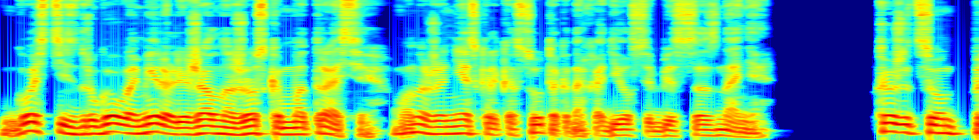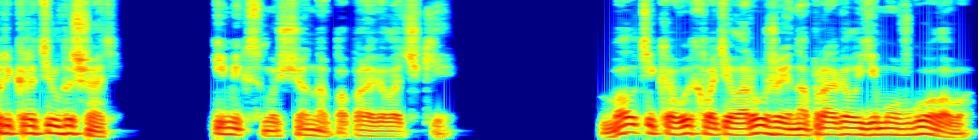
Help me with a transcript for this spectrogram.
Гость из другого мира лежал на жестком матрасе. Он уже несколько суток находился без сознания. Кажется, он прекратил дышать. Имик смущенно поправил очки. Балтика выхватил оружие и направил ему в голову.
